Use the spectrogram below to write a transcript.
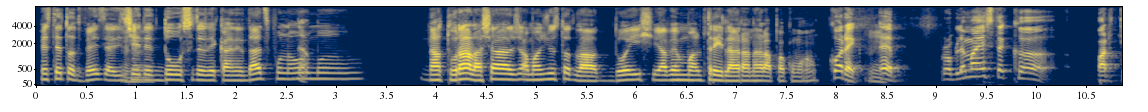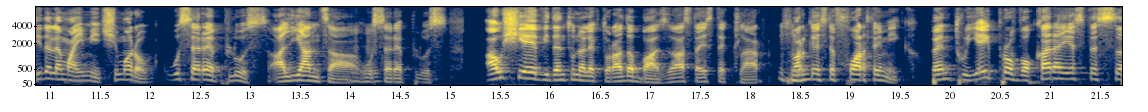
peste tot, vezi? Adică uh-huh. de 200 de candidați, până la da. urmă, natural, așa, am ajuns tot la 2 și avem al treilea runner-up acum. Corect. Mm. E, problema este că partidele mai mici și, mă rog, USR Plus, Alianța uh-huh. USR Plus, au și ei, evident, un electorat de bază, asta este clar, uh-huh. doar că este foarte mic. Pentru ei, provocarea este să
